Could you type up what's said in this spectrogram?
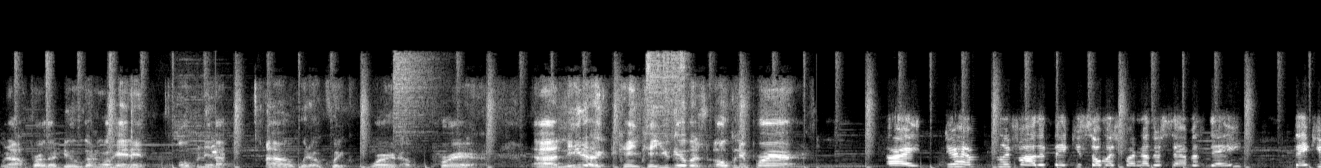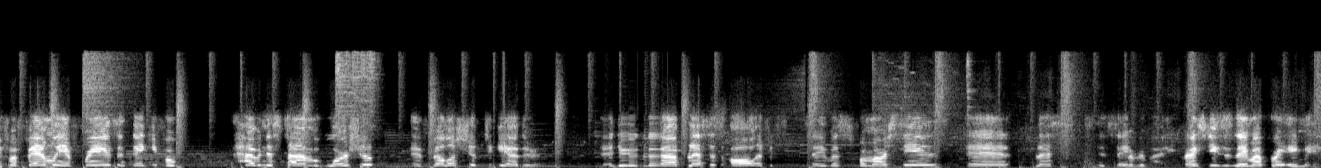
Without further ado, we're going to go ahead and open it up uh, with a quick word of prayer. Uh, Nita, can, can you give us opening prayer? All right. Dear Heavenly Father, thank you so much for another Sabbath day. Thank you for family and friends, and thank you for having this time of worship and fellowship together. And dear God, bless us all and save us from our sins and bless and save everybody. Christ Jesus' name I pray, amen.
